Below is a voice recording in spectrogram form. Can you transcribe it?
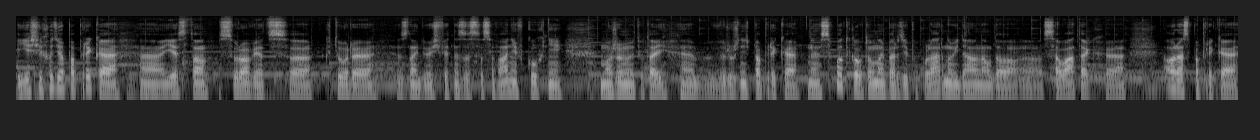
Jeśli chodzi o paprykę, jest to surowiec, który znajduje świetne zastosowanie w kuchni. Możemy tutaj wyróżnić paprykę słodką, tą najbardziej popularną, idealną do e, sałatek e, oraz paprykę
